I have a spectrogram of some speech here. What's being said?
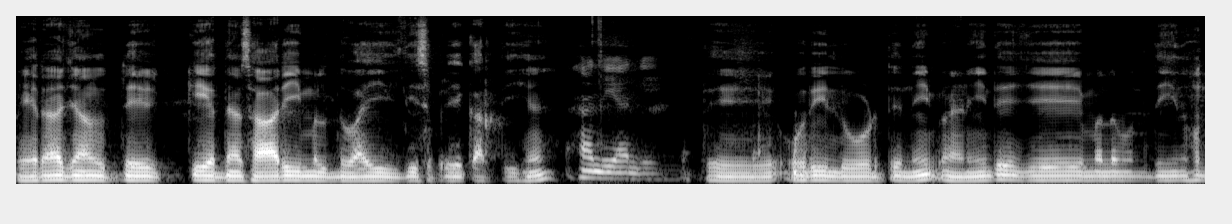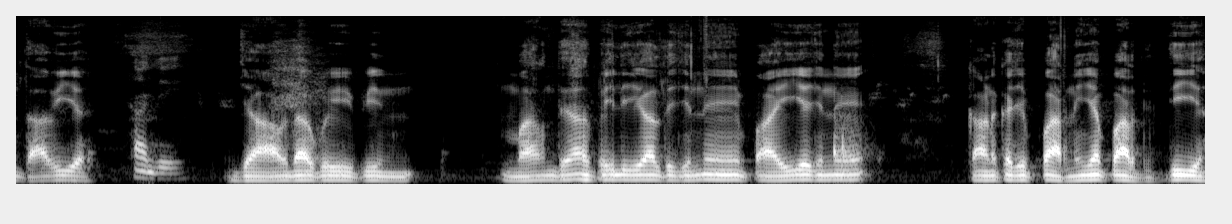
ਫੇਰਾ ਜਾਂ ਉੱਤੇ ਕੇਰਦਿਆਂ ਸਾਰੀ ਮਤਲਬ ਦਵਾਈ ਦੀ ਸਪਰੇਅ ਕਰਤੀ ਹੈ। ਹਾਂਜੀ ਹਾਂਜੀ। ਤੇ ਉਹਦੀ ਲੋੜ ਤੇ ਨਹੀਂ ਪੈਣੀ ਤੇ ਜੇ ਮਤਲਬ ਨਦੀਨ ਹੁੰਦਾ ਵੀ ਆ ਹਾਂਜੀ। ਜਾਪਦਾ ਕੋਈ ਵੀ ਮਰਨ ਦਿਆ ਪਹਿਲੀ ਗੱਲ ਤੇ ਜਿੰਨੇ ਪਾਈ ਹੈ ਜਿੰਨੇ ਕਣਕ ਜੇ ਭਰਨੀ ਜਾਂ ਭਰ ਦਿੱਤੀ ਆ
